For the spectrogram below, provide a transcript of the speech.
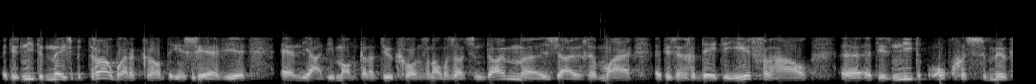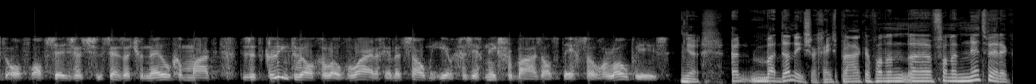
Het is niet de meest betrouwbare krant in Servië. En ja, die man kan natuurlijk gewoon van alles uit zijn duim eh, zuigen. Maar het is een gedetailleerd verhaal. Eh, het is niet opgesmukt of, of sensa- sensationeel gemaakt. Dus het klinkt wel geloofwaardig. En het zou me eerlijk gezegd niks verbazen als het echt zo gelopen is. Ja. En, maar dan is er geen sprake van een, eh, van een netwerk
